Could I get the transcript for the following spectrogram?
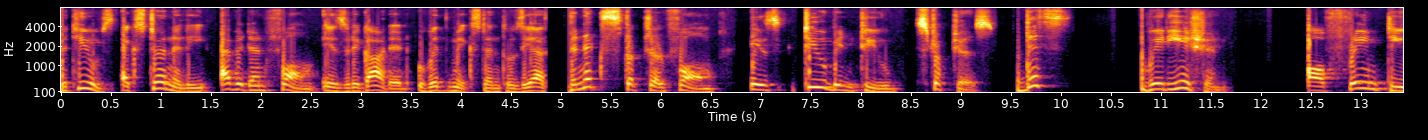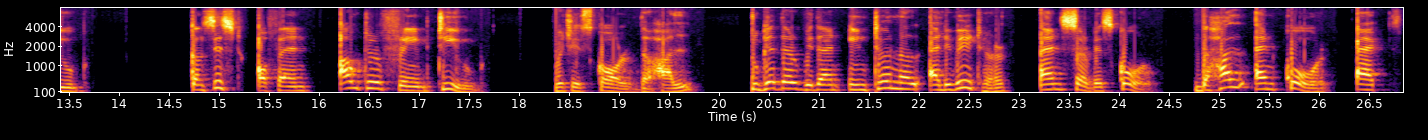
the tube's externally evident form is regarded with mixed enthusiasm. The next structural form is tube-in-tube structures. This variation of frame tube consists of an outer frame tube, which is called the hull, together with an internal elevator and service core. The hull and core act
